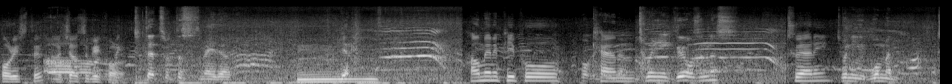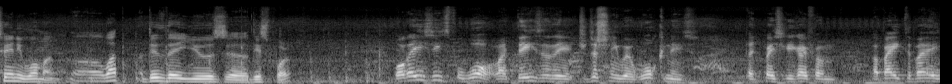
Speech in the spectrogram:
Forest uh, just before. That's what this is made of. How many people can 20 girls in this, 20? 20 women. 20 women. Uh, what did they use uh, this for? Well, they use these for war. Like these are the traditionally we're walking these. They basically go from a bay to bay.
